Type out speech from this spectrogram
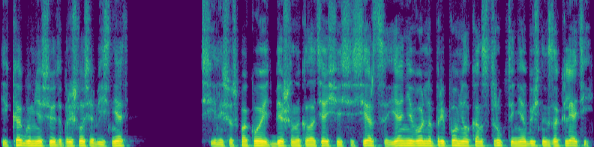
И как бы мне все это пришлось объяснять? Силясь успокоить бешено колотящееся сердце, я невольно припомнил конструкты необычных заклятий,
